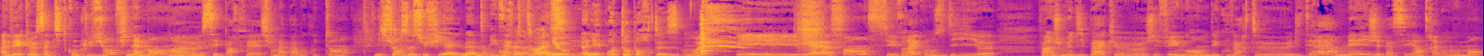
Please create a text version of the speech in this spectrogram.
avec euh, sa petite conclusion. Finalement, c'est parfait si on n'a pas beaucoup de temps. L'histoire Sur- se suffit à elle-même. En fait. Exactement, Elle est, c'est- elle est autoporteuse. Ouais. Et, et à la fin, c'est vrai qu'on se dit. Enfin, je me dis pas que j'ai fait une grande découverte euh, littéraire, mais j'ai passé un très bon moment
